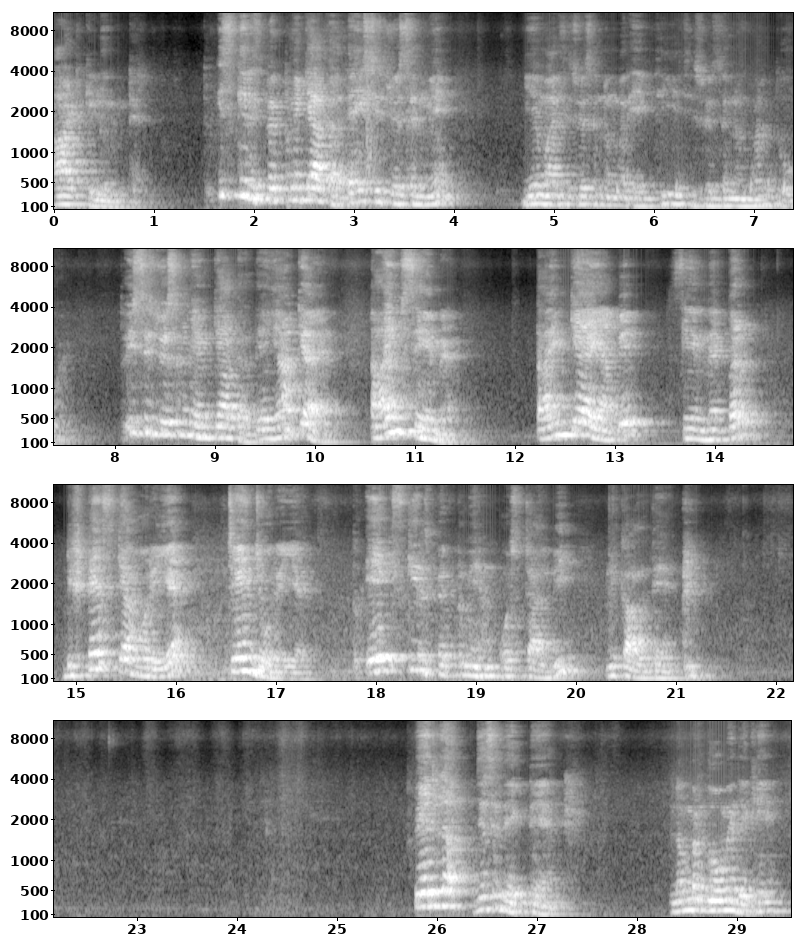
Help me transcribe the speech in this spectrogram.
आठ किलोमीटर। तो इसके रिस्पेक्ट में क्या करते हैं? इस सिचुएशन में, ये हमारी सिचुएशन नंबर एक थी, ये सिचुएशन नंबर दो है। तो इस सिचुएशन में हम क्या करते हैं? यहाँ क्या है? टाइम सेम है। टाइम क्या है यहाँ पे? सेम है, पर डिस्टेंस क्या हो रही है? चेंज हो रही है। तो एक इसके रिस्पेक्ट में हम उस चाल भी निकालते हैं। पहला जैसे देखते हैं, नंबर दो में देखें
